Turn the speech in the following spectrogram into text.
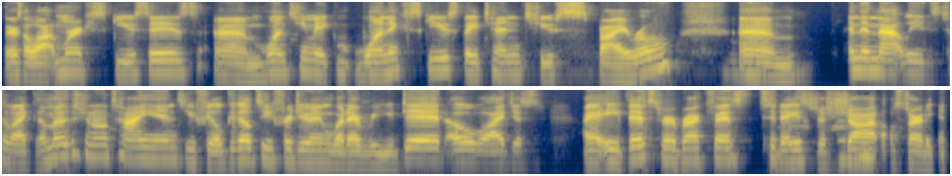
There's a lot more excuses. Um, once you make one excuse, they tend to spiral. Mm-hmm. Um, and then that leads to like emotional tie ins. You feel guilty for doing whatever you did. Oh, well, I just, I ate this for breakfast. Today's just mm-hmm. shot. I'll start again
